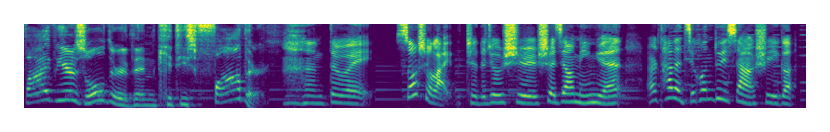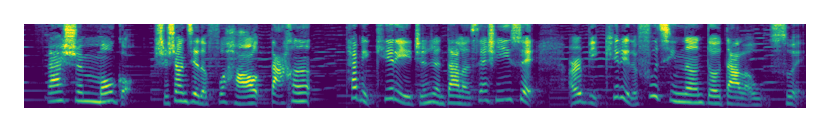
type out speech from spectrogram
five years older than Kitty's father. 对，socialite 指的就是社交名媛，而她的结婚对象是一个 fashion mogul 时尚界的富豪大亨。他比 Kitty 整整大了三十一岁，而比 Kitty 的父亲呢都大了五岁。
